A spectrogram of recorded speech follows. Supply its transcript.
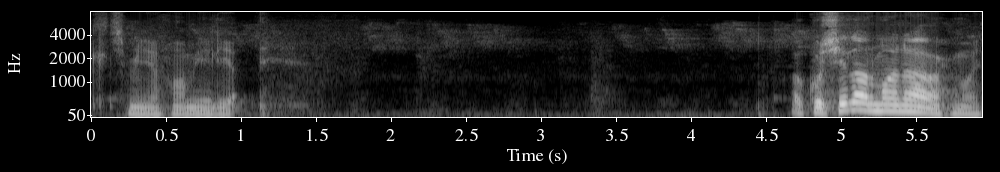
300 فاميليا. كلشي الالمان محمود؟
